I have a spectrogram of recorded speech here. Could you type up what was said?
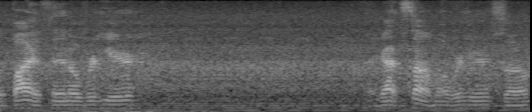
Leviathan over here. I got some over here, so.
